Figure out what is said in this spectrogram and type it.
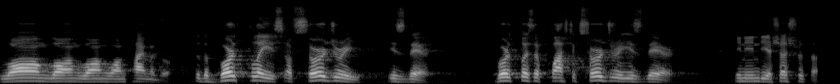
long, long, long, long time ago. So the birthplace of surgery is there. Birthplace of plastic surgery is there in India, Shashruta.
